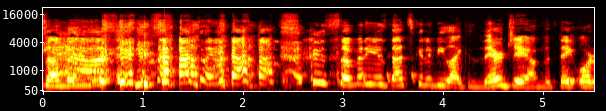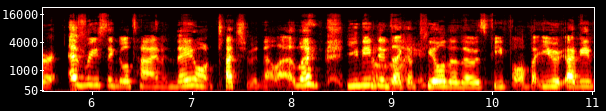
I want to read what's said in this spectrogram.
somebody yeah. exactly, yeah, because somebody is that's gonna be like their jam that they order every single time, and they don't touch vanilla. Like you need totally. to like appeal to those people, but you, I mean,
